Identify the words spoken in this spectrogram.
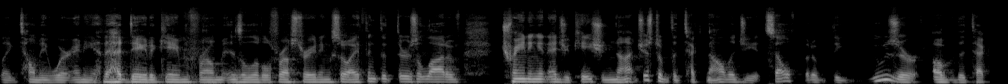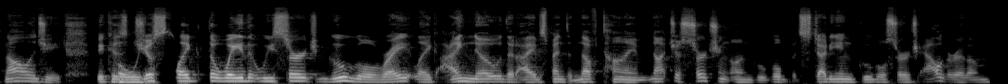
like tell me where any of that data came from is a little frustrating. So I think that there's a lot of training and education, not just of the technology itself, but of the user of the technology because oh, just yes. like the way that we search Google, right? Like I know that I've spent enough time not just searching on Google, but studying Google search algorithm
